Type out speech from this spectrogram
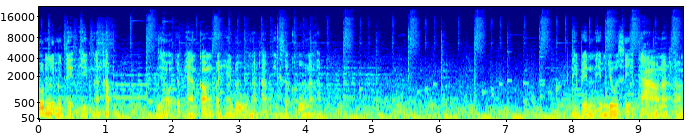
รุ่นลิมิเต็ดอีกนะครับ เดี๋ยวจะแพนกล้องไปให้ดูนะครับ อีกสักครู่นะครับนี่เป็น MU49 นะครับ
